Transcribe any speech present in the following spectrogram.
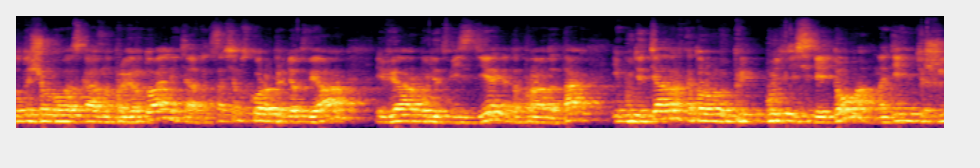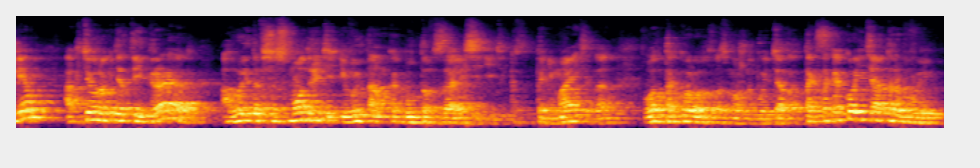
Тут еще было сказано про виртуальный театр. Совсем скоро придет VR, и VR будет везде, это правда так. И будет театр, в котором вы будете сидеть дома, наденете шлем, актеры где-то играют, а вы это все смотрите, и вы там как будто в зале сидите. Понимаете, да? Вот такой вот, возможно, будет театр. Так за какой театр вы?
